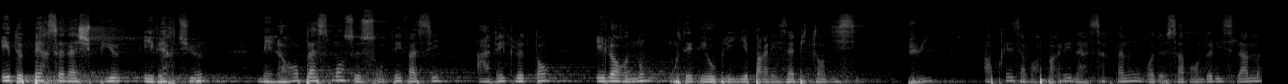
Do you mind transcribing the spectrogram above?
et de personnages pieux et vertueux, mais leurs emplacements se sont effacés avec le temps et leurs noms ont été oubliés par les habitants d'ici. Après avoir parlé d'un certain nombre de savants de l'islam,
